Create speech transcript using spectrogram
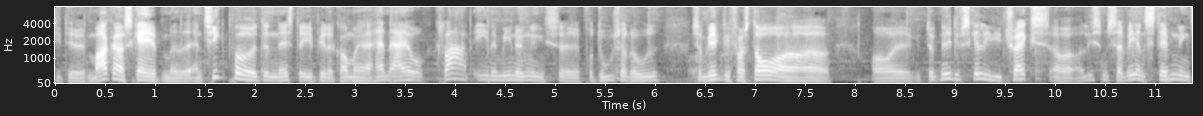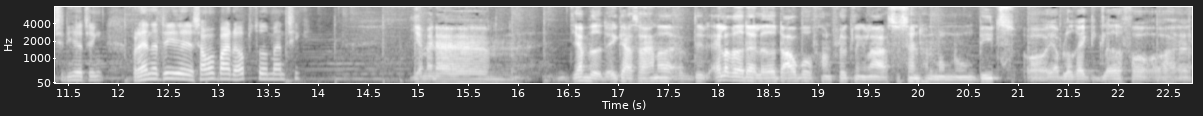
dit øh, makkerskab med Antik på den næste EP, der kommer her. Han er jo klart en af mine yndlingsproducer derude, som virkelig forstår at og, øh, dykke ned i de forskellige tracks og, og ligesom servere en stemning til de her ting. Hvordan er det øh, samarbejde opstået med Antik? Jamen, øh, jeg ved det ikke. Altså, han havde, det, allerede da jeg lavede dagbog fra en flygtningelejr, så sendte han mig nogle beats, og jeg er blevet rigtig glad for at have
